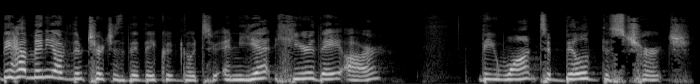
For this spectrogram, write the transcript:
they have many other churches that they could go to. And yet here they are. They want to build this church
